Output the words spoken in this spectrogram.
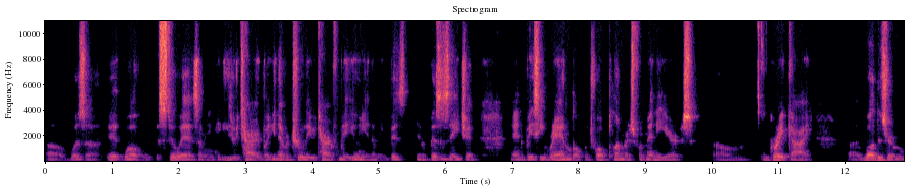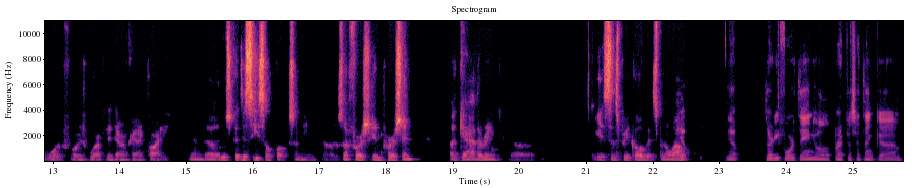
uh, was a it well still is. I mean, he's retired, but he never truly retired from the union. I mean, biz, you know, business agent, and basically ran local 12 plumbers for many years. Um, great guy, uh, well deserved award for his work in the Democratic Party, and uh, it was good to see some folks. I mean, uh, it was our first in person uh, gathering. Yeah, since pre-COVID, it's been a while. Yep. Yep. 34th annual breakfast, I think um,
